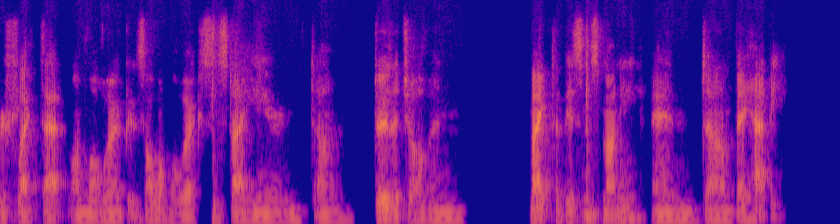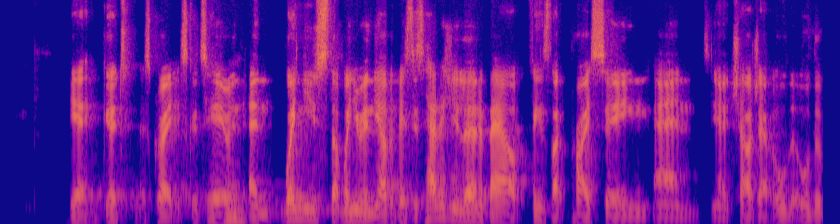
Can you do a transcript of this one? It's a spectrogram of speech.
reflect that on my workers. I want my workers to stay here and um, do the job and make the business money and um, be happy. Yeah, good. That's great. It's good to hear. And and when you start when you're in the other business, how did you learn about things like pricing and you know charge out all the all the,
